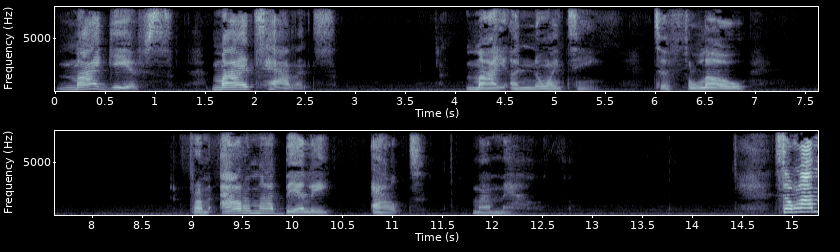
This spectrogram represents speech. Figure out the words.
my gifts, my talents, my anointing to flow from out of my belly out my mouth. So I'm,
